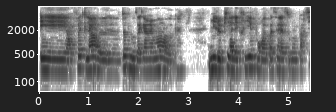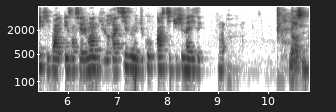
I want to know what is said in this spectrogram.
Et en fait, là, euh, Todd nous a carrément euh, mis le pied à l'étrier pour euh, passer à la seconde partie qui parle essentiellement du racisme, du coup, institutionnalisé. Racines.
